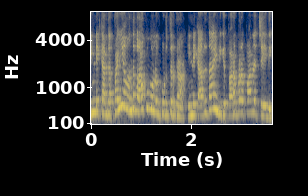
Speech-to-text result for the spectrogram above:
இன்னைக்கு அந்த பையன் வந்து வாக்குமூலம் கொடுத்துருக்கான் இன்னைக்கு அதுதான் இன்னைக்கு பரபரப்பான செய்தி.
